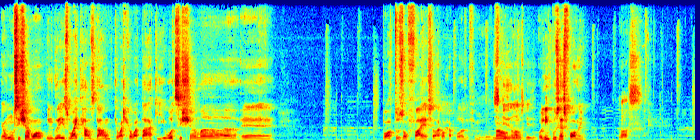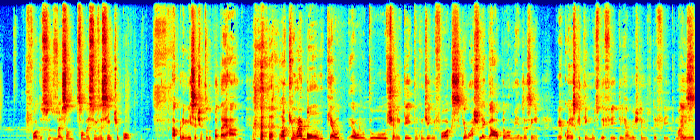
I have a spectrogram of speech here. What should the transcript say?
é, um se chama em inglês White House Down, que eu acho que é o ataque, e o outro se chama. É, Potus on Fire, sei lá qual que é a porra do filme. Esquisito, não, esquisito. Olympus Has Fallen. Nossa. Foda-se, os dois são, são dois filmes assim que, tipo, a premissa tinha tudo pra dar errado. Só que um é bom, que é o, é o do Channing Tatum com Jamie Foxx, que eu acho legal, pelo menos, assim, eu reconheço que tem muito defeito, ele realmente tem muito defeito, mas Uhum.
